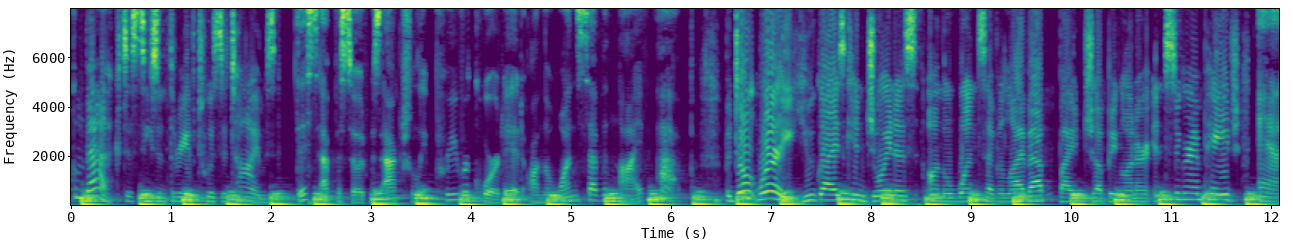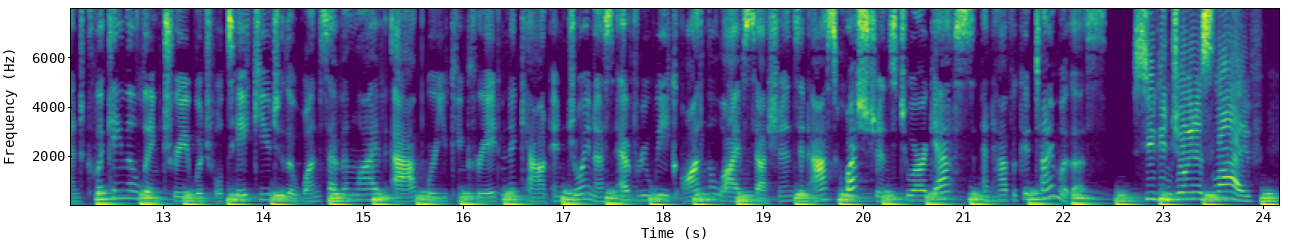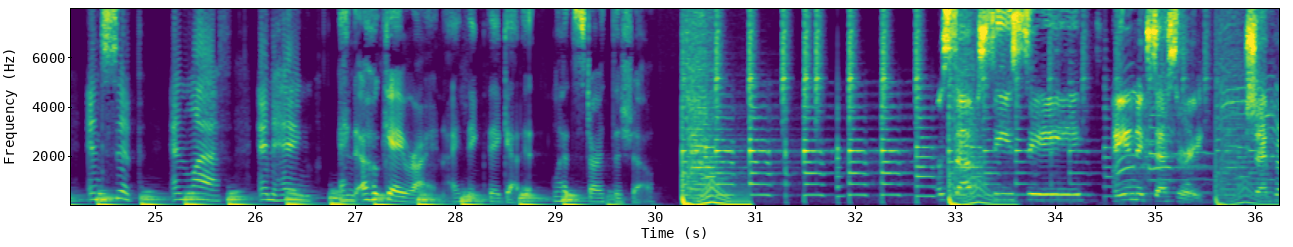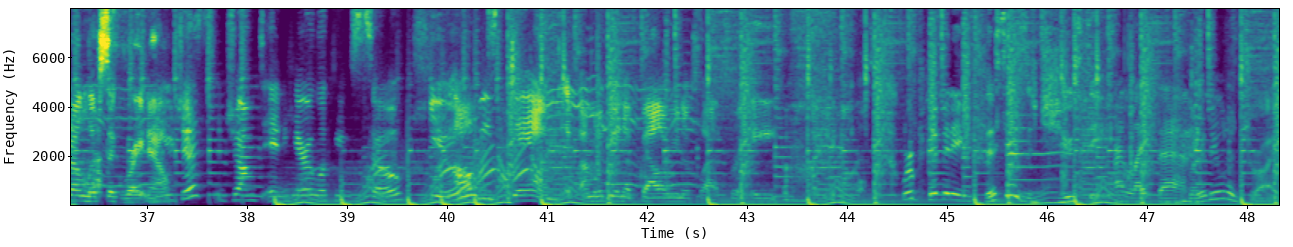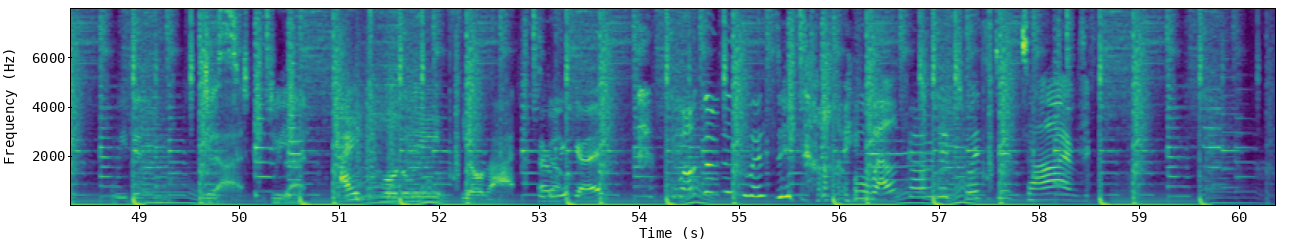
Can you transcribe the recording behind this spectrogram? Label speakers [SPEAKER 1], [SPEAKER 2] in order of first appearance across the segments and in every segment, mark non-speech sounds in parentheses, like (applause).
[SPEAKER 1] welcome back to season three of Twisted Times.
[SPEAKER 2] This episode was actually pre recorded on the 17 Live app.
[SPEAKER 1] But don't worry, you guys can join us on the 17 Live app by jumping on our Instagram page
[SPEAKER 2] and clicking the link tree, which will take you to the 17 Live app where you can create an account and join us every week on the live sessions and ask questions to our guests and have a good time with us.
[SPEAKER 1] So you can join us live and sip and laugh and hang.
[SPEAKER 2] And okay, Ryan, I think they get it. Let's start the show.
[SPEAKER 3] What's up, CC? I need an accessory. Should I put on lipstick right now?
[SPEAKER 2] You just jumped in here looking so cute.
[SPEAKER 3] I'll be damned if I'm gonna be in a ballerina flat for eight.
[SPEAKER 2] We're pivoting. This is juicy. I like that.
[SPEAKER 3] Am I gonna be able to drive?
[SPEAKER 2] We didn't do that.
[SPEAKER 3] Do
[SPEAKER 2] We-
[SPEAKER 3] that.
[SPEAKER 2] I totally feel that. Are we good?
[SPEAKER 1] Welcome to Twisted Times.
[SPEAKER 2] Welcome to Twisted Times.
